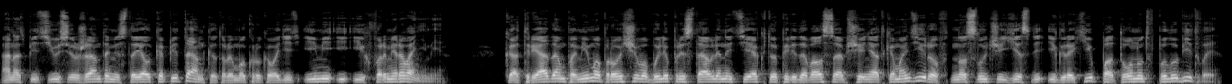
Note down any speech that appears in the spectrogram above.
а над пятью сержантами стоял капитан, который мог руководить ими и их формированиями. К отрядам, помимо прочего, были представлены те, кто передавал сообщения от командиров на случай, если игроки потонут в полубитвы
